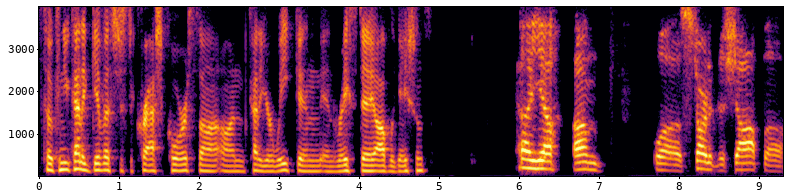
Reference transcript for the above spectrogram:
so can you kind of give us just a crash course on, on kind of your week and, and race day obligations? Uh, yeah. Um, well, start at the shop. Uh,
